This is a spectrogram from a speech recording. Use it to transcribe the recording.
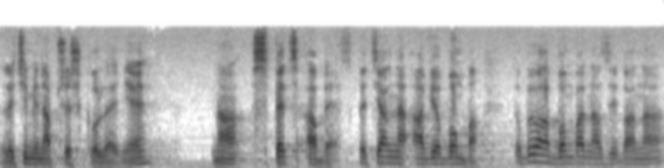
lecimy na przeszkolenie na spec AB, specjalna awiobomba. To była bomba nazywana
